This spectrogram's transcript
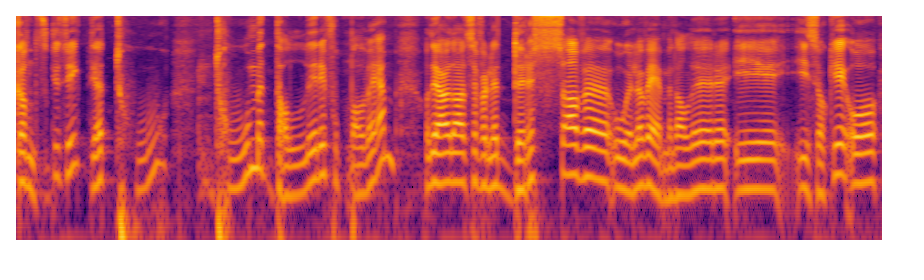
ganske sykt. De har to, to medaljer i fotball-VM. Og de har jo da selvfølgelig drøss av eh, OL- og VM-medaljer i ishockey. Og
